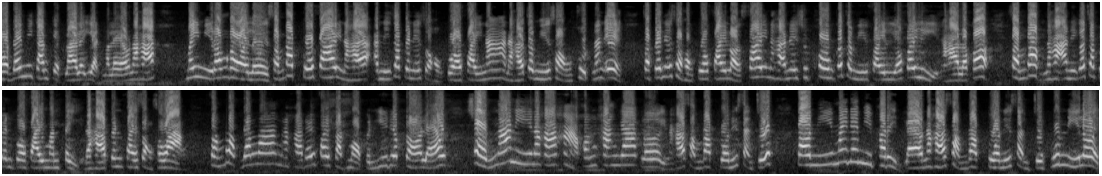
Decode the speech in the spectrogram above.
รถได้มีการเก็บรายละเอียดมาแล้วนะคะ ไม่มีร่องรอยเลยสำหรับตัวไฟนะคะ อันนี้จะเป็นในส่วนของตัวไฟหน้านะคะ จะมี 2 จุดนั่นเอง จะเป็นในส่วนของตัวไฟหลอดไส้นะคะ ในชุดโครงก็จะมีไฟเลี้ยวไฟหลีนะคะ แล้วก็สำหรับนะคะ อันนี้ก็จะเป็นตัวไฟมันตินะคะ เป็นไฟส่องสว่างสำหรับด้านล่างนะคะ ได้ไฟตัดหมอกเป็นที่เรียบร้อยแล้วโฉมหน้านี้นะคะ หาค่อนข้างยากเลยนะคะสำหรับตัวนิสสันจุ๊ก ตอนนี้ไม่ได้มีผลิตแล้วนะคะสำหรับตัวนิสสันจุกรุ่นนี้เลย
